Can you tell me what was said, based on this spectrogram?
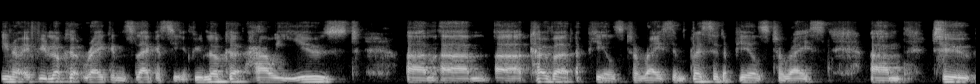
you know, if you look at Reagan's legacy, if you look at how he used um, um, uh, covert appeals to race, implicit appeals to race, um, to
